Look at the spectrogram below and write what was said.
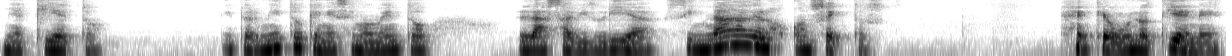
me aquieto, y permito que en ese momento la sabiduría, sin nada de los conceptos que uno tiene,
